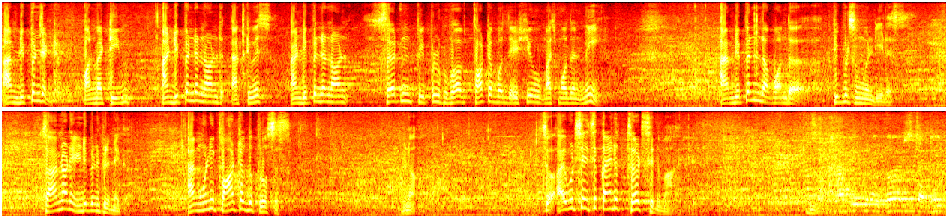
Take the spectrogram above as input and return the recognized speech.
I'm dependent on my team, I'm dependent on activists, I'm dependent on certain people who have thought about the issue much more than me. I'm dependent upon the people's movement leaders. So I'm not an independent filmmaker. I'm only part of the process. You know. So I would say it's a kind of third cinema. Have you ever studied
